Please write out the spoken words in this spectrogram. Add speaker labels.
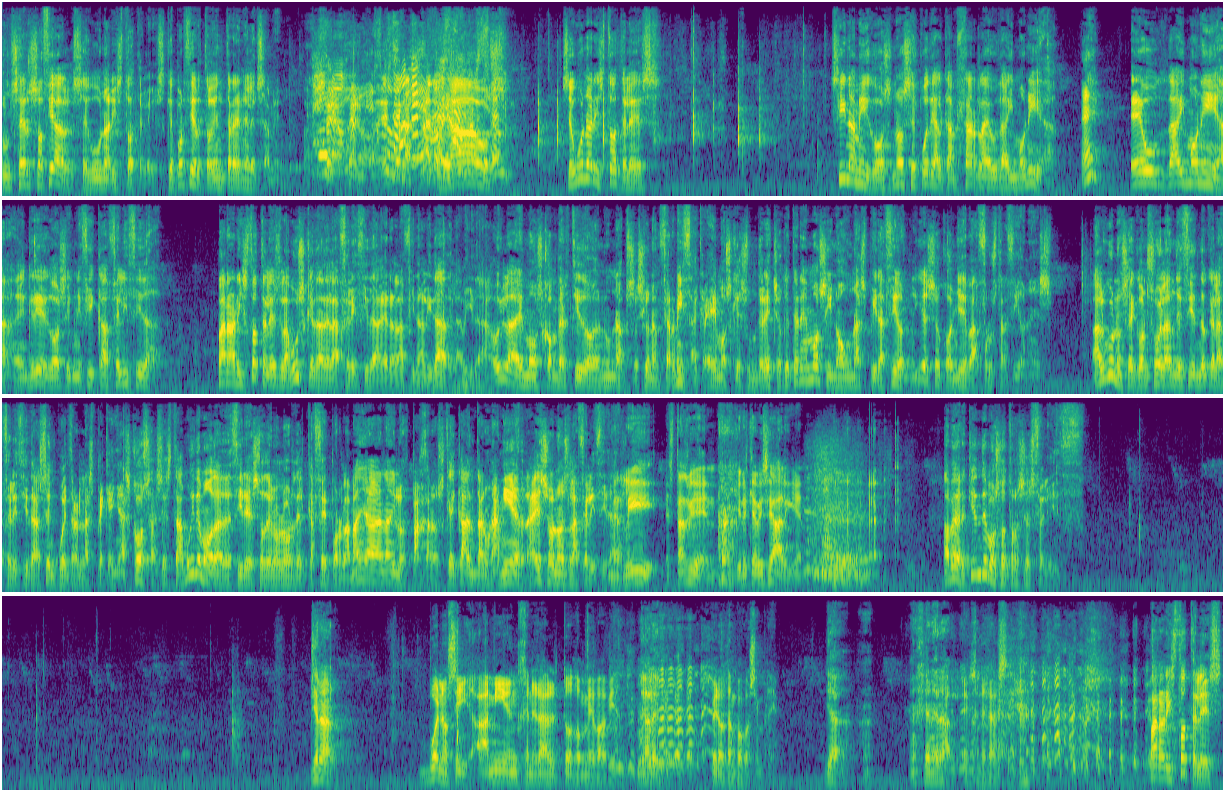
Speaker 1: un ser social, según Aristóteles, que por cierto entra en el examen.
Speaker 2: Pero, pero, es demasiado.
Speaker 1: Callaos. Según Aristóteles, sin amigos no se puede alcanzar la eudaimonía.
Speaker 2: ¿Eh?
Speaker 1: Eudaimonía, en griego, significa felicidad. Para Aristóteles, la búsqueda de la felicidad era la finalidad de la vida. Hoy la hemos convertido en una obsesión enfermiza. Creemos que es un derecho que tenemos y no una aspiración, y eso conlleva frustraciones. Algunos se consuelan diciendo que la felicidad se encuentra en las pequeñas cosas. Está muy de moda decir eso del olor del café por la mañana y los pájaros que cantan una mierda. Eso no es la felicidad.
Speaker 3: Merlí, ¿estás bien? ¿Quieres que avise a alguien?
Speaker 1: A ver, ¿quién de vosotros es feliz? Gerard,
Speaker 4: Bueno, sí, a mí en general todo me va bien,
Speaker 1: me alegro.
Speaker 4: pero tampoco siempre.
Speaker 1: Ya, en general.
Speaker 4: En general sí.
Speaker 1: Para Aristóteles,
